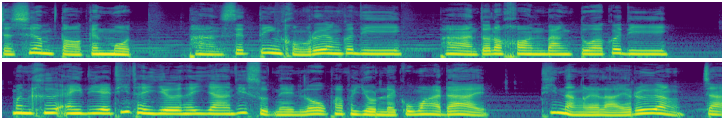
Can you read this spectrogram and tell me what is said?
จะเชื่อมต่อกันหมด ผ่านเซตติ้งของเรื่องก็ดี ผ่านตัวละครบางตัวก็ดี มันคือไอเดียที่ทะเยอทะยานที่สุดในโลกภาพยนตร์เลยก็ว่าได้ ที่หนังหลายๆ เรื่องจะ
